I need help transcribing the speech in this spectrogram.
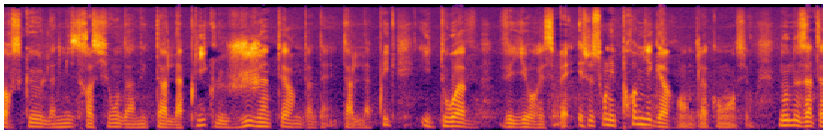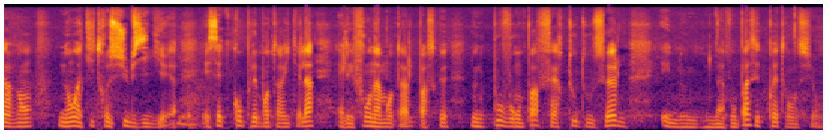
Lorsque l'administration d'un État l'applique, le juge interne d'un État l'applique, ils doivent veiller au respect. Et ce sont les premiers garants de la Convention. Nous, nous intervenons à titre subsidiaire. Et cette complémentarité-là, elle est fondamentale parce que nous ne pouvons pas faire tout tout seul et nous n'avons pas cette prétention.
